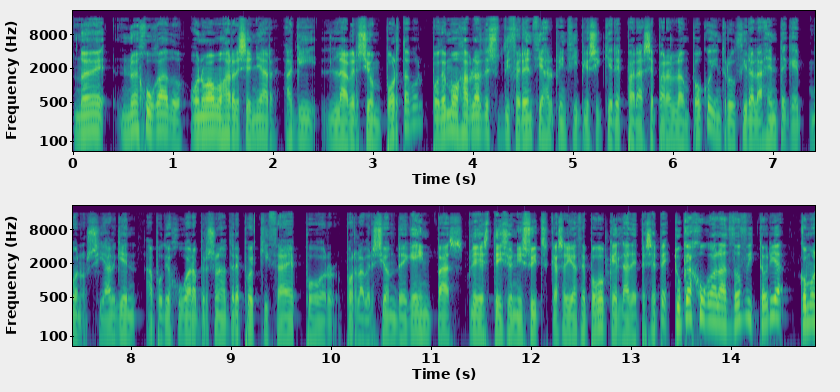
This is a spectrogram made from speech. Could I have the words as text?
No he, no he jugado o no vamos a reseñar aquí la versión portable. Podemos hablar de sus diferencias al principio si quieres para separarla un poco e introducir a la gente que, bueno, si alguien ha podido jugar a Persona 3 pues quizá es por, por la versión de Game Pass, PlayStation y Switch que ha salido hace poco, que es la de PSP. Tú que has jugado las dos, Victoria, ¿cómo,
